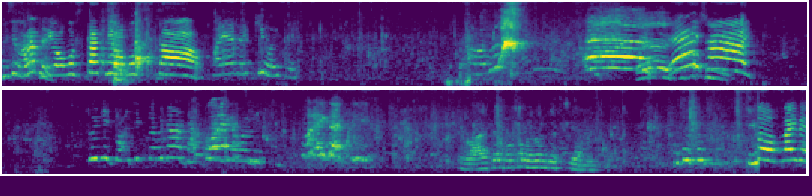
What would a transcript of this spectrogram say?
নিচে ঘর আছে? কি অবস্থা কি অবস্থা? আরে কি এই? সাই তুই জল ছিটকাবি না পড়ে প্রথম এরকম দেখছি আমি তো লাইভে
